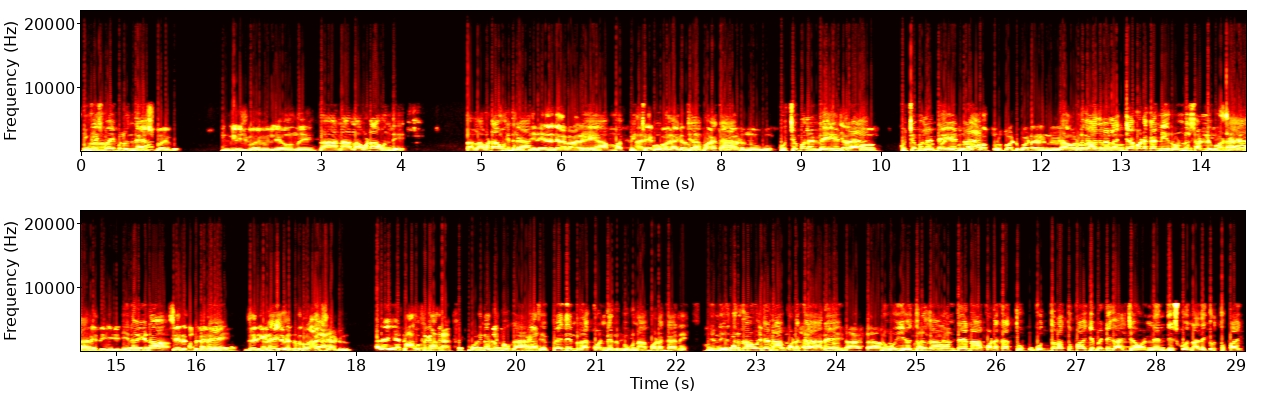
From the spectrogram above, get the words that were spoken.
ఇంగ్లీష్ బైబిల్ ఉందా? ఇంగ్లీష్ బైబిల్ ఇంగ్లీష్ బైబిల్ ఏముంది? నా నా లవడా ఉంది. నా లవడా ఉందిరా అమ్మ పిచ్చి నువ్వు నువ్వేం. ఏంట్రా? తప్పులు పట్టుకోవడానికి తప్పులు కాదురా. లంజా కొడక నీ రెండు సళ్ళు కూడా. ఇను ఇను చరిత్ర. రాశాడు. కొండెరుపుగా చెప్పేది రా కొండెరుపుకు. నా కొడక అని నిన్ను ఎదురుగా ఉంటే నా కొడక. అరే నువ్వు ఎదురుగా ఉంటే నా కొడక గుద్దలో తుపాకీ పెట్టి కాల్చేవాడిని. నేను తీసుకో నా దగ్గర తుపాకీ.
